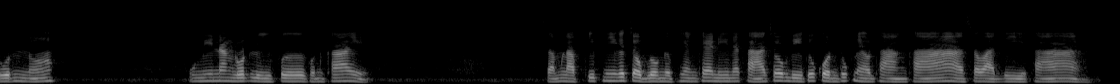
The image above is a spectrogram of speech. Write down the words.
ลุ้นเนาะพรุ่งนี้นั่งรถรีเฟอร์คนไข้สำหรับคลิปนี้ก็จบลงเพียงแค่นี้นะคะ โชคดีทุกคนทุกแนวทางค่ะ สวัสดีค่ะ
